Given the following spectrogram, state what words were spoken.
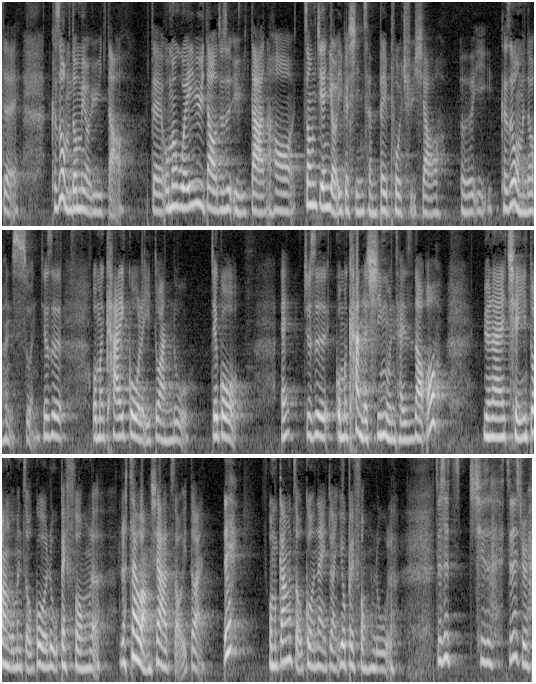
对，可是我们都没有遇到。对，我们唯一遇到就是雨大，然后中间有一个行程被迫取消而已。可是我们都很顺，就是我们开过了一段路，结果，哎，就是我们看了新闻才知道，哦，原来前一段我们走过的路被封了，再往下走一段，哎，我们刚走过的那一段又被封路了。就是其实只是觉得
